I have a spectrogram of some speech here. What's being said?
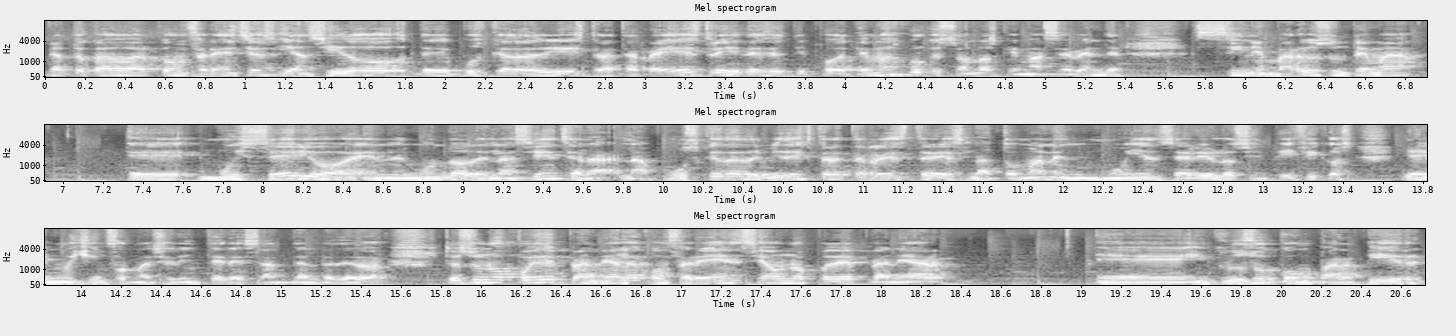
me ha tocado dar conferencias y han sido de búsqueda de vida extraterrestre y de ese tipo de temas porque son los que más se venden. Sin embargo, es un tema eh, muy serio en el mundo de la ciencia. La, búsqueda de vida extraterrestre la toman en, muy en serio los científicos y hay mucha información interesante alrededor. Entonces uno puede planear la conferencia, uno puede planear eh, incluso compartir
